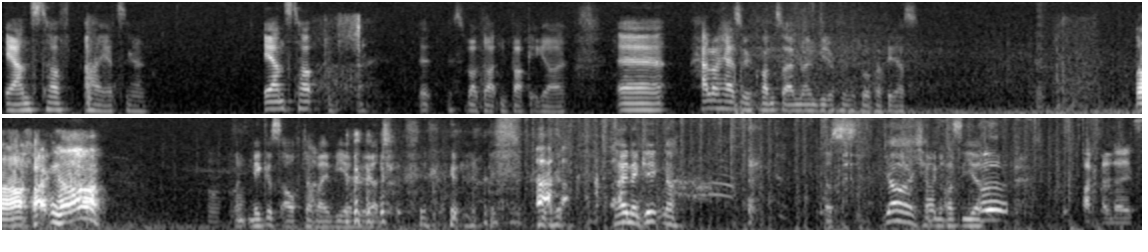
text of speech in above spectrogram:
Ernsthaft? Ah, jetzt ja. Ernsthaft? Äh, Es war gerade ein Bug, egal. Äh, hallo, herzlich willkommen zu einem neuen Video von Peters. Ah, fuck no! Und Mick ist auch dabei, wie ihr hört. Nein, der Gegner! Das. Ja, ich habe ihn rasiert. Fuck, Alter, jetzt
